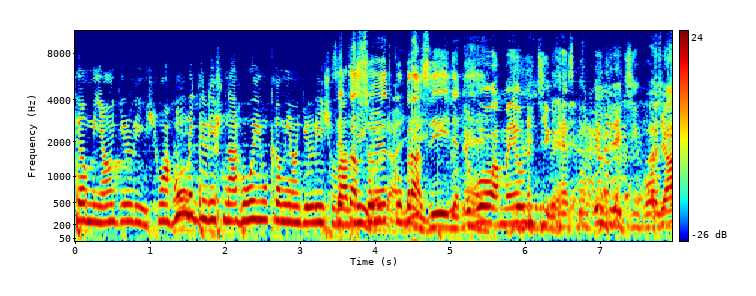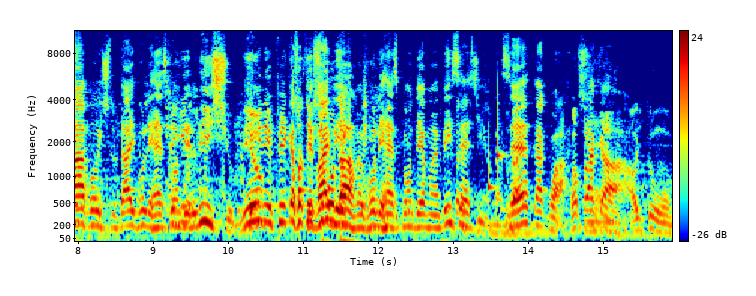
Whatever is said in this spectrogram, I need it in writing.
caminhão de lixo? Uma ruma de lixo na rua e um caminhão de lixo Você tá vazio. sonhando com Brasília, né? Eu vou, amanhã eu lhe digo, eu respondo bem direitinho. Vou olhar, vou estudar e vou lhe responder Signi- lixo, viu? significa só Você tem que ver mudar. como eu vou lhe responder amanhã bem certinho, tá certo? Aguarde. Vamos pra cá. 81.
